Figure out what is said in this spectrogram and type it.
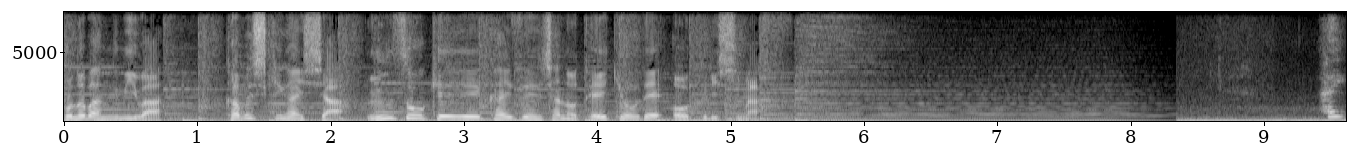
この番組は株式会社運送経営改善社の提供でお送りします。はい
